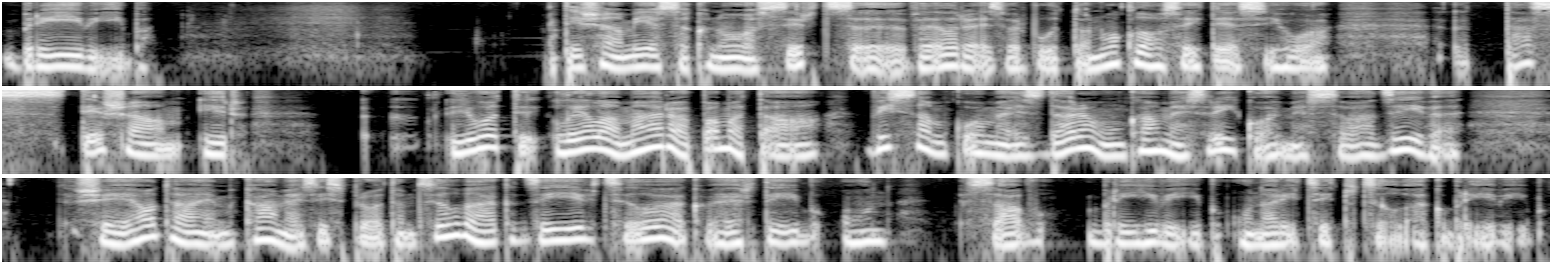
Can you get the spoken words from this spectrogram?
brīvība. Tiešām iesaku no sirds eh, vēlreiz varbūt to noklausīties, jo tas tiešām ir ļoti lielā mērā pamatā visam, ko mēs darām un kā mēs rīkojamies savā dzīvē. Šie jautājumi, kā mēs izprotam cilvēka dzīvi, cilvēku vērtību un savu brīvību, un arī citu cilvēku brīvību.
